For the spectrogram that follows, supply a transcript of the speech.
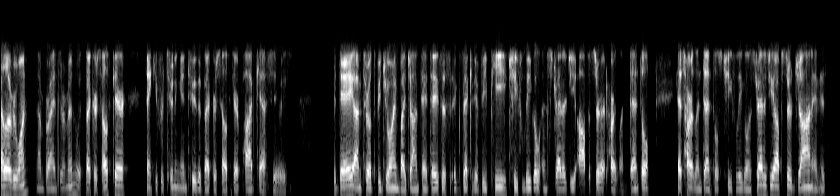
Hello, everyone. I'm Brian Zimmerman with Becker's Healthcare. Thank you for tuning into the Becker's Healthcare podcast series. Today, I'm thrilled to be joined by John Pantazis, Executive VP, Chief Legal and Strategy Officer at Heartland Dental. As Heartland Dental's Chief Legal and Strategy Officer, John and his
